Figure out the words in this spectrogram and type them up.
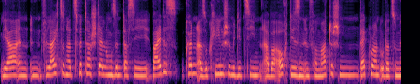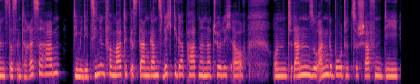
ja, in, in vielleicht so einer Twitter-Stellung sind, dass sie beides können, also klinische Medizin, aber auch diesen informatischen Background oder zumindest das Interesse haben. Die Medizininformatik ist da ein ganz wichtiger Partner natürlich auch. Und dann so Angebote zu schaffen, die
